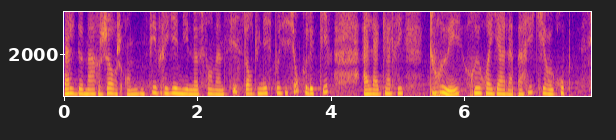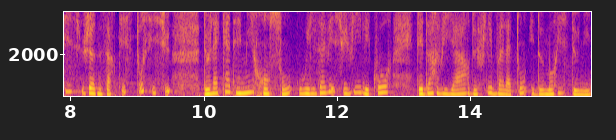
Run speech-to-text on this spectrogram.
Waldemar Georges en février 1926 lors d'une exposition collective à la galerie Drouet, rue Royale à Paris, qui regroupe six jeunes artistes, tous issus de l'Académie Rançon, où ils avaient suivi les cours d'Edard Villard, de Philippe Valaton et de Maurice Denis.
